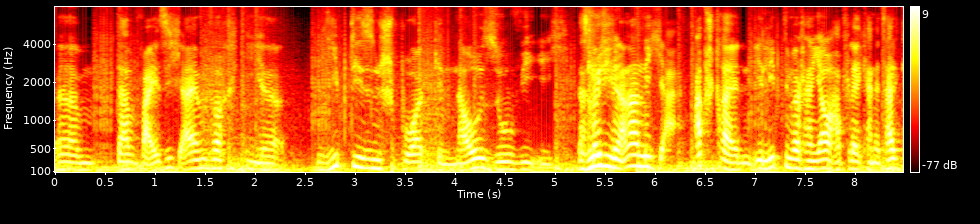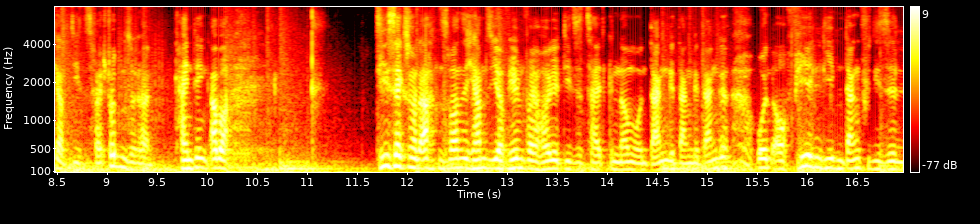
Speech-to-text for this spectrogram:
ähm, da weiß ich einfach, ihr liebt diesen Sport genauso wie ich. Das möchte ich den anderen nicht abstreiten. Ihr liebt ihn wahrscheinlich auch, habt vielleicht keine Zeit gehabt, die zwei Stunden zu hören. Kein Ding, aber die 628 haben sich auf jeden Fall heute diese Zeit genommen und danke, danke, danke. Und auch vielen lieben Dank für diese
